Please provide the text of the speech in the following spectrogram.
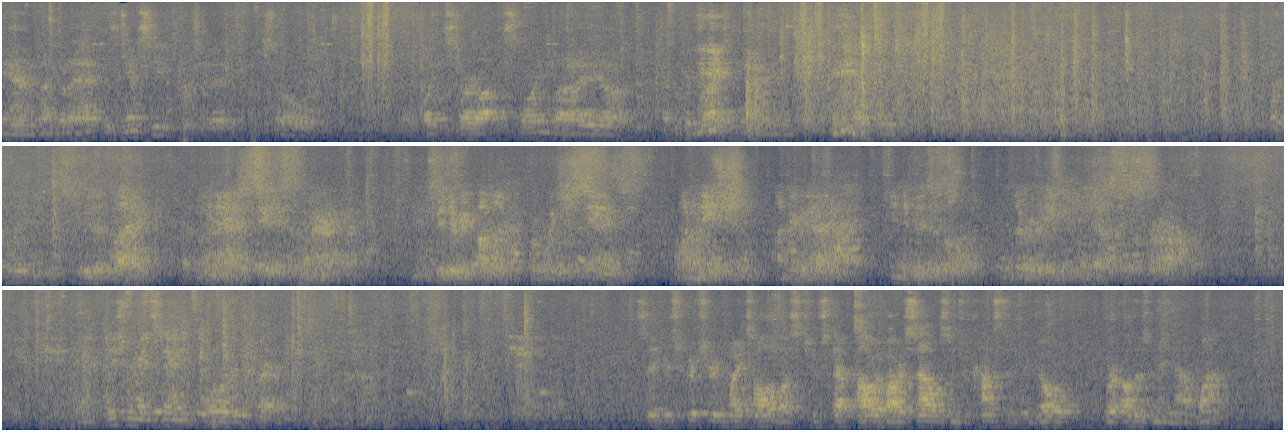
and I'm going to act as the MC for today. So I'd like to start off this morning by uh, everybody rising and allegiance to the flag of the United States of America and to the republic for which it stands, one nation, under God, indivisible, with liberty and justice for all. And please remain standing for prayer. Sacred Scripture invites all of us to step out of ourselves and to constantly go where others may not want.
